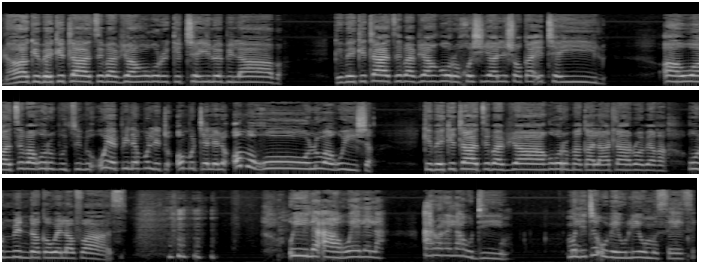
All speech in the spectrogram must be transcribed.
na ke be ke tla tseba bjang gore ke theilwe bilaba ke be ke tla tseba bjang gore kgoši ya lešoka e theilwe a wa tseba gore motsimi o epile molete o motelele o mogolo wa go iša ke be ke tla tseba bjang gore makala a tla robega gomme nna ka wela fase o ile a goelela a rorela godimo molete o be o le o mosese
